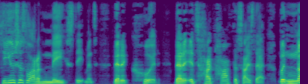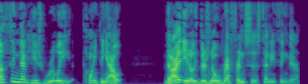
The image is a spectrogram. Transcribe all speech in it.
he uses a lot of may statements that it could, that it's hypothesized that, but nothing that he's really pointing out that I, you know, there's no references to anything there.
